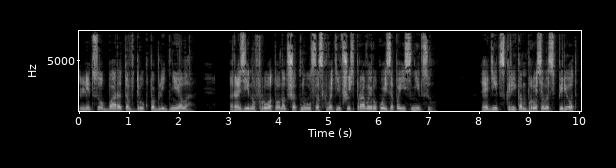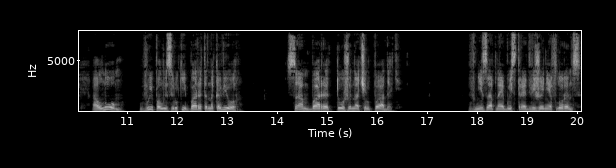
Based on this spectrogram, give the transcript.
Лицо Баррета вдруг побледнело. Разинув рот, он отшатнулся, схватившись правой рукой за поясницу. Эдит с криком бросилась вперед, а лом выпал из руки Баррета на ковер. Сам Баррет тоже начал падать. Внезапное быстрое движение Флоренс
